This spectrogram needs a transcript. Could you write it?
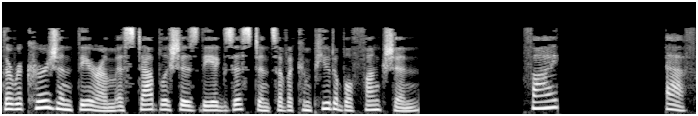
The recursion theorem establishes the existence of a computable function phi f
